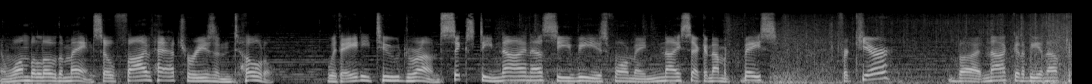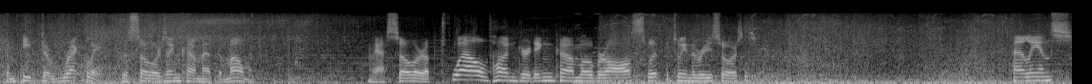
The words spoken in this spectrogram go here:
and one below the main. So five hatcheries in total. With 82 drones, 69 SCVs form a nice economic base for Cure, but not going to be enough to compete directly with Solar's income at the moment. Yeah, Solar up 1,200 income overall, split between the resources. Hellions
